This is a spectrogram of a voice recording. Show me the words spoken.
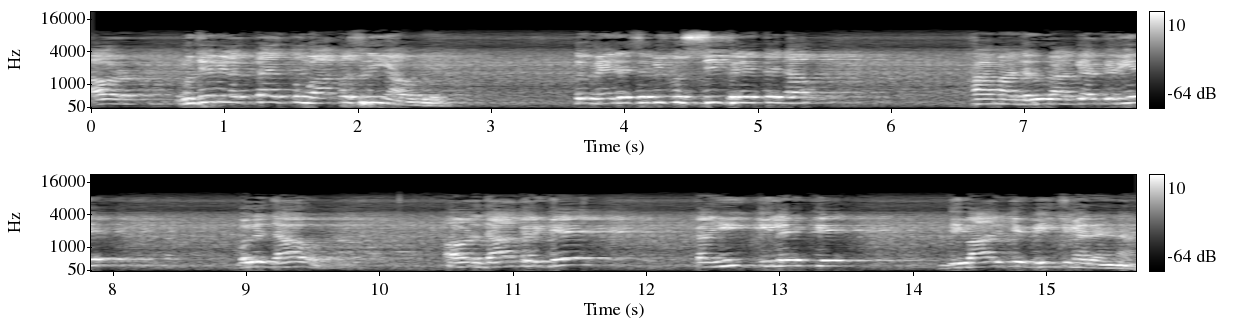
और मुझे भी लगता है तुम वापस नहीं आओगे। तो मेरे से भी कुछ सीख लेते जाओ। हाँ माँ, ज़रूर आज्ञा करिए। बोले, जाओ। और जा करके कहीं किले के दीवार के बीच में रहना।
